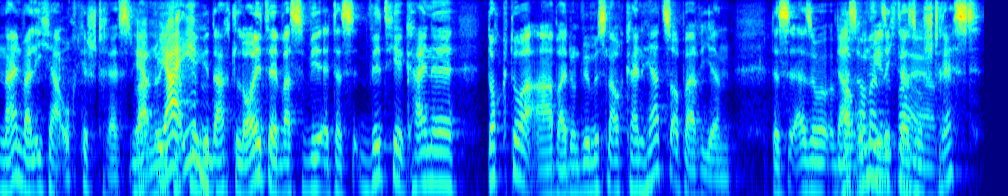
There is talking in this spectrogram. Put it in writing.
Nein, weil ich ja auch gestresst war. Ja, Nur ja, ich habe mir gedacht, Leute, was wir, das wird hier keine Doktorarbeit und wir müssen auch kein Herz operieren. Das, also, Das warum man sich da Fall, so ja. stresst.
